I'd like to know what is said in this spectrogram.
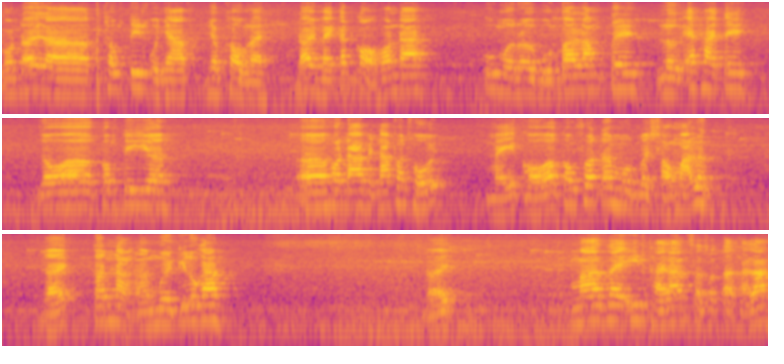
Còn đây là thông tin của nhà nhập khẩu này. Đây, máy cắt cỏ Honda UMR 435T LS2T do à, công ty à, uh, Honda Việt Nam phân phối. Máy có công suất 1,6 mã lực. Đấy cân nặng 10 kg đấy. Maze in Thái Lan sản xuất tại Thái Lan.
